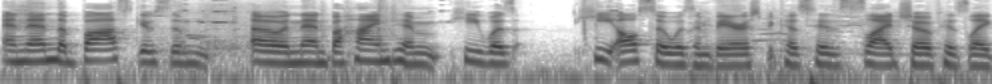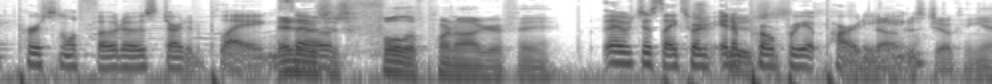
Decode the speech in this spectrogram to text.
And then the boss gives them. Oh, and then behind him he was. He also was embarrassed because his slideshow of his like personal photos started playing. And so it was just full of pornography. it was just like sort of It was just- inappropriate partying. No, I'm just joking. Yeah.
